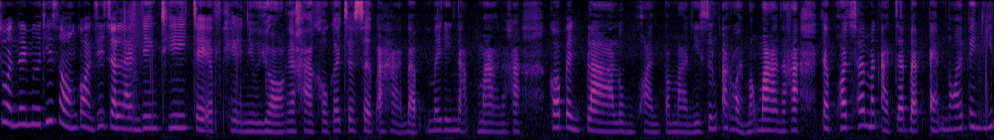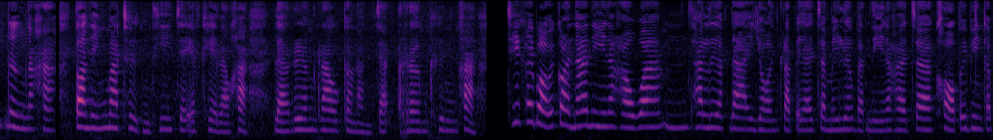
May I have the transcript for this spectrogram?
ส่วนในมือที่ 2 ก่อนที่จะแลนดิ้งที่ JFK นิวยอร์กนะคะ เขาก็จะเสิร์ฟอาหารแบบไม่ได้หนักมากนะคะ ก็เป็นปลาลมควันประมาณนี้ซึ่งอร่อยมากๆนะคะ แต่พอชั่นมันอาจจะแบบแอบน้อยไปนิดนึงนะคะ ตอนนี้มาถึงที่ JFK แล้วค่ะ และเรื่องเรากำลังจะเริ่มขึ้นค่ะ ที่เคยบอกไว้ก่อนหน้านี้นะคะว่าถ้าเลือกได้ย้อนกลับไปได้จะไม่เลือกแบบนี้นะคะ จะขอไปบินกับ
